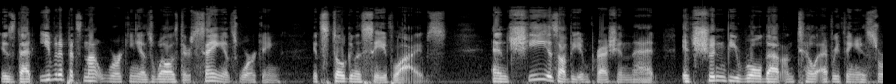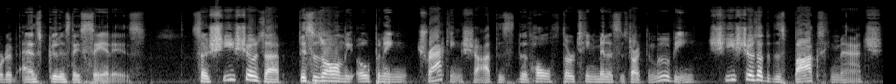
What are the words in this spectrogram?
is that even if it's not working as well as they're saying it's working, it's still going to save lives. And she is of the impression that it shouldn't be rolled out until everything is sort of as good as they say it is. So she shows up. This is all in the opening tracking shot. This the whole 13 minutes to start the movie. She shows up at this boxing match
